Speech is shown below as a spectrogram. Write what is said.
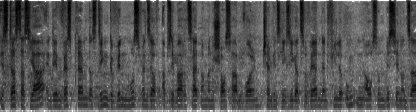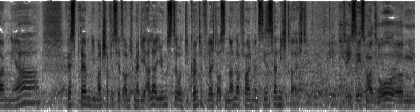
Ist das das Jahr, in dem Westbrem das Ding gewinnen muss, wenn sie auf absehbare Zeit noch mal eine Chance haben wollen, Champions League-Sieger zu werden? Denn viele unken auch so ein bisschen und sagen, ja, Westbrem, die Mannschaft ist jetzt auch nicht mehr die allerjüngste und die könnte vielleicht auseinanderfallen, wenn es dieses Jahr nicht reicht. Also ich sehe es mal so, ähm,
